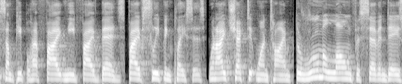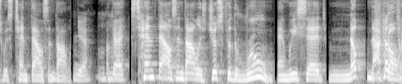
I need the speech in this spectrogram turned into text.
some people have five need five beds five sleeping places when i checked it one time the room alone for seven days was $10000 Yeah. mhm. Okay. Ten thousand dollars just for the room. And we said, Nope, not going.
